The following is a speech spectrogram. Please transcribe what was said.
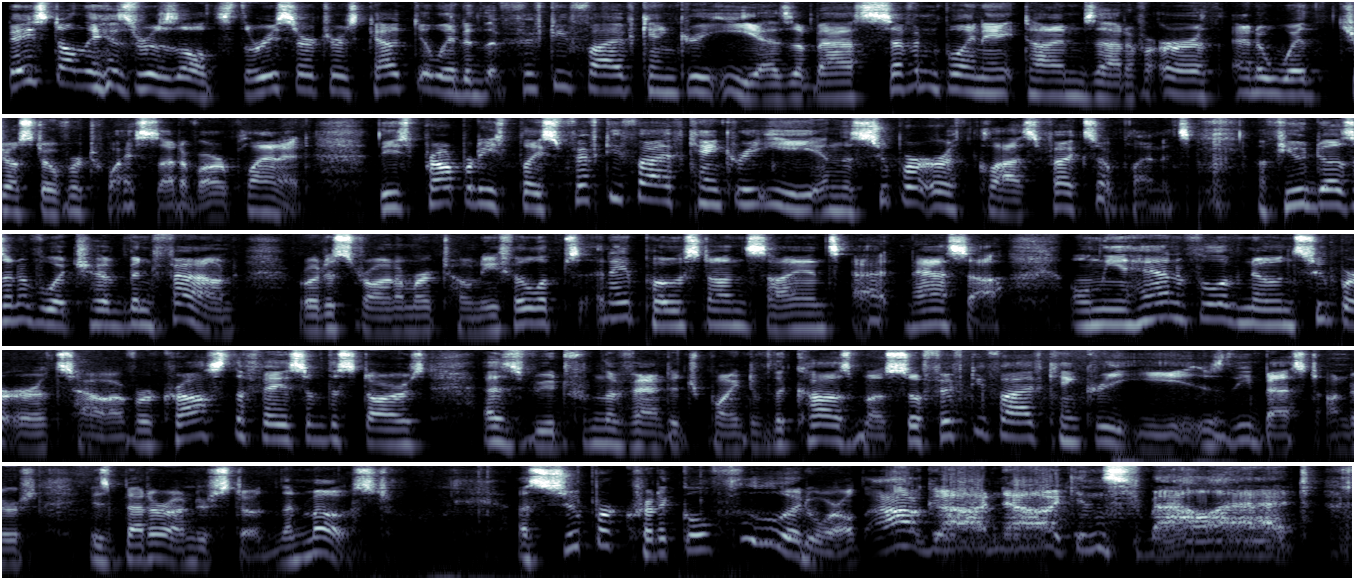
Based on these results, the researchers calculated that 55 Cancri E has a mass 7.8 times that of Earth and a width just over twice that of our planet. These properties place 55 Cancri E in the super Earth class of exoplanets, a few dozen of which have been found, wrote astronomer Tony Phillips in a post on Science at NASA. Only a handful of known super Earths, however, cross the face of the stars as viewed from the vantage point of the cosmos, so 55 Cancri E is the best under is better understood than most a supercritical fluid world. Oh god, now I can smell it!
